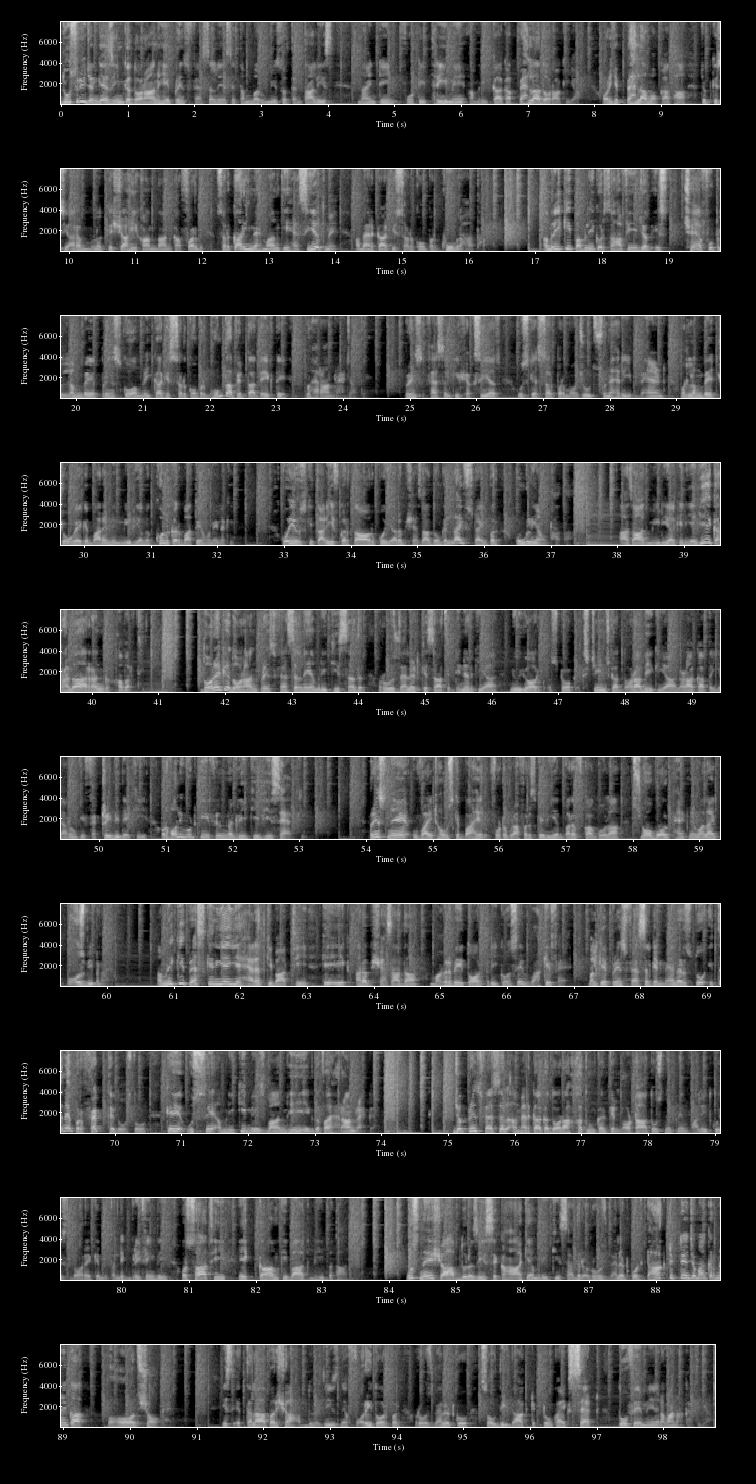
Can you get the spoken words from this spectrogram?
दूसरी जंग अजीम के दौरान ही प्रिंस फैसल ने सितंबर 1943 1943 में अमेरिका का पहला दौरा किया। और ये पहला मौका था जब किसी अरब मुल्क के शाही ख़ानदान का फ़र्द सरकारी मेहमान की हैसियत में अमेरिका की सड़कों पर घूम रहा था। अमरीकी पब्लिक और सहाफ़ी जब इस छः फुट लंबे प्रिंस को अमेरिका की सड़कों पर घूमता फिरता देखते तो हैरान रह जाते। प्रिंस फैसल की शख्सियत, उसके सर पर मौजूद सुनहरी बैंड और लंबे चोगे के बारे में मीडिया में खुलकर बातें होने लगी। कोई उसकी तारीफ़ करता और कोई अरब शहजादों के लाइफ पर उंगलियाँ उठाता। आज़ाद मीडिया के लिए ये एक रंगा रंग खबर थी। दौरे के दौरान प्रिंस फैसल ने अमेरिकी सदर रोज वैलेट के साथ डिनर किया न्यूयॉर्क स्टॉक एक्सचेंज का दौरा भी किया, लड़ाका तैयारों की फैक्ट्री भी देखी और हॉलीवुड की फ़िल्म नगरी की भी सैर की। प्रिंस ने व्हाइट हाउस के बाहर फोटोग्राफर्स के लिए बर्फ़ का गोला, स्नोबॉल फेंकने वाला एक पोज भी बनाया। अमरीकी प्रेस के लिए ये हैरत की बात थी कि एक अरब शहजादा मगरबी तौर तरीकों से वाकिफ है। बल्कि प्रिंस फैसल के मैनर्स तो इतने परफेक्ट थे दोस्तों कि उससे अमरीकी मेज़बान भी एक दफ़ा हैरान रह गए। जब प्रिंस फैसल अमेरिका का दौरा ख़त्म करके लौटा तो उसने अपने वालिद को इस दौरे के मुतलिक ब्रीफिंग दी और साथ ही एक काम की बात भी बता दी। उसने शाह अब्दुल अज़ीज़ से कहा कि अमरीकी सदर रोज वैलेट को डाक टिकटें जमा करने का बहुत शौक है। इस इतला पर शाह अब्दुल अज़ीज़ ने फौरी तौर पर रोज़ वैलट को सऊदी डाक टिकटों का एक सेट तोहफे में रवाना कर दिया।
